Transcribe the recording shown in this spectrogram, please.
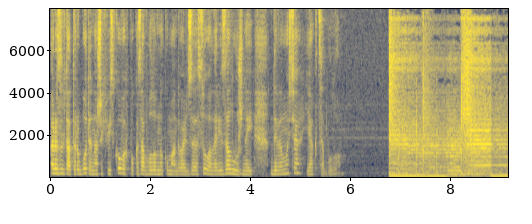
Результати роботи наших військових показав головнокомандувач ЗСУ Валерій Залужний. Дивимося, як це було. Música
